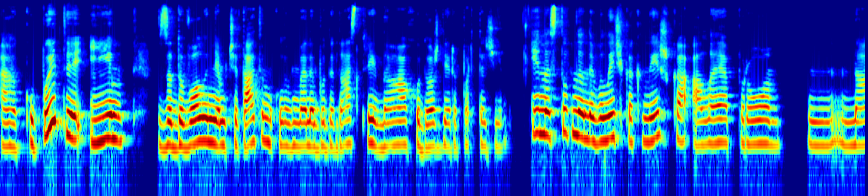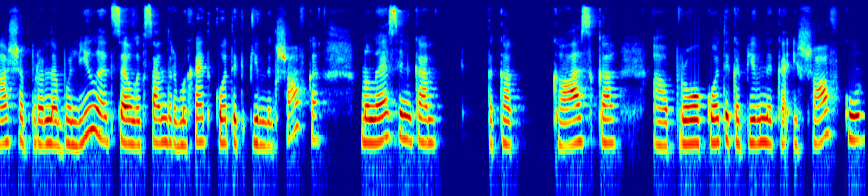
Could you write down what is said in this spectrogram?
е, купити і з задоволенням читатиму, коли в мене буде настрій на художні репортажі. І наступна невеличка книжка, але про. Наше про наболіле це Олександр Мехет, котик півник шавка, малесенька така казка про котика, півника і шафку.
